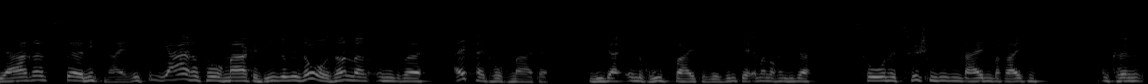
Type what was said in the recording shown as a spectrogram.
Jahres, äh, nicht, nein, nicht die Jahreshochmarke, die sowieso, sondern unsere Allzeithochmarke wieder in Rufweite. Wir sind ja immer noch in dieser Zone zwischen diesen beiden Bereichen und können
